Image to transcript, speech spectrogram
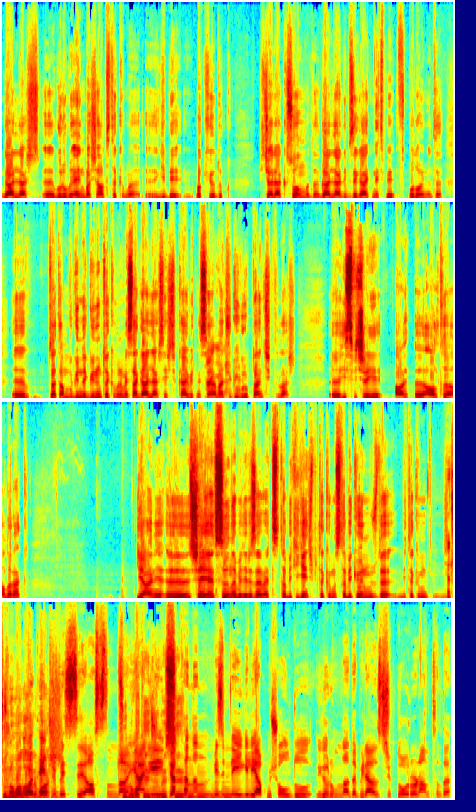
Galler e, grubun en baş altı takımı e, gibi bakıyorduk. Hiç alakası olmadı. Galler de bize gayet net bir futbol oynadı. E, zaten bugün de günün takımını mesela Galler seçti kaybetmesine rağmen. Çünkü gruptan çıktılar. E, İsviçre'yi e, alta alarak. Yani e, şeye sığınabiliriz evet. Tabii ki genç bir takımız. Tabii ki önümüzde bir takım İşte turnuvalar turnuva var. tecrübesi aslında. Turnuva yani tecrübesi- Caka'nın bizimle ilgili yapmış olduğu yorumla da birazcık doğru orantılı.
